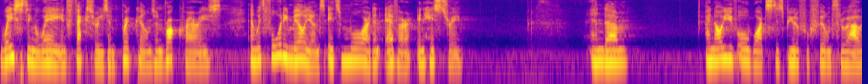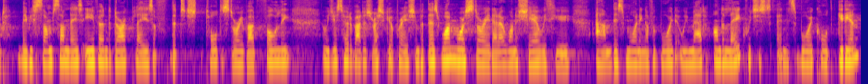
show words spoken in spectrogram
wasting away in factories and brick kilns and rock quarries. And with 40 millions, it's more than ever in history. And um, I know you've all watched this beautiful film throughout, maybe some Sundays even, The Dark Place of, that told the story about Foley. And we just heard about his rescue operation. But there's one more story that I want to share with you um, this morning of a boy that we met on the lake, which is, and it's a boy called Gideon.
